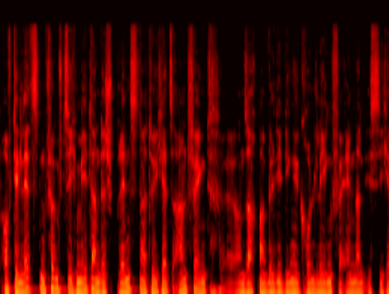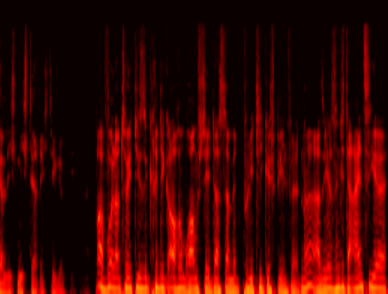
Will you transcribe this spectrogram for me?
auf den letzten 50 Metern des Sprints natürlich jetzt anfängt äh, und sagt, man will die Dinge grundlegend verändern, ist sicherlich nicht der richtige Weg. Ne? Obwohl natürlich diese Kritik auch im Raum steht, dass damit Politik gespielt wird. Ne? Also jetzt sind nicht der einzige,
